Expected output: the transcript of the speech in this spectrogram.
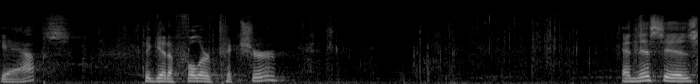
gaps to get a fuller picture. And this is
